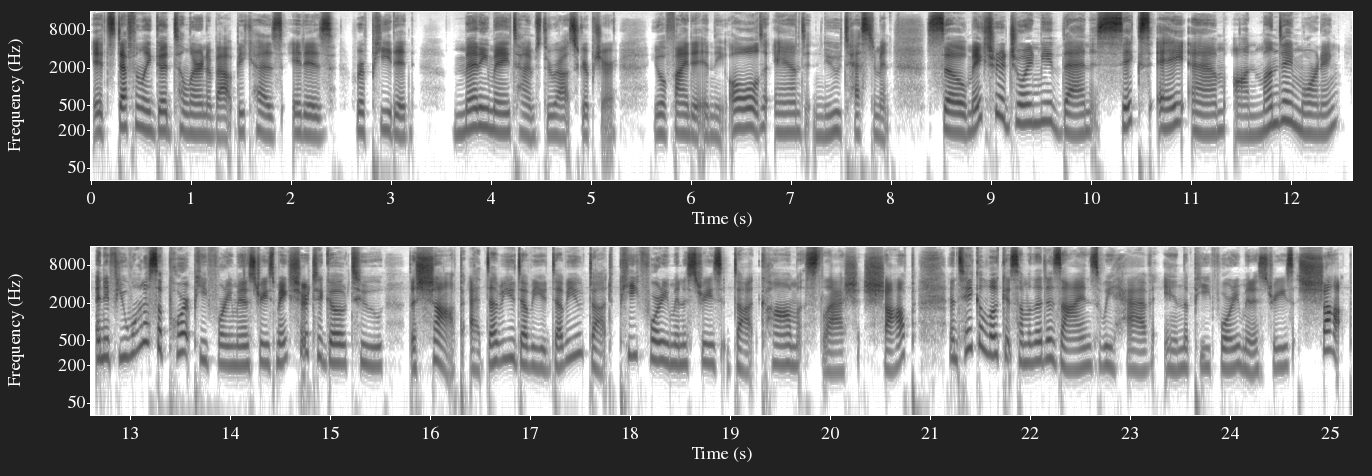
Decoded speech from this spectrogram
it's definitely good to learn about because it is repeated many, many times throughout Scripture. You'll find it in the Old and New Testament. So make sure to join me then, 6 a.m. on Monday morning. And if you want to support P40 Ministries, make sure to go to the shop at www.p40ministries.com slash shop and take a look at some of the designs we have in the P40 Ministries shop.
